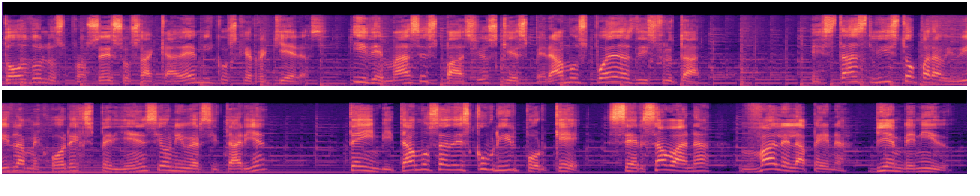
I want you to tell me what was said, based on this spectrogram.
todos los procesos académicos que requieras y demás espacios que esperamos puedas disfrutar. ¿Estás listo para vivir la mejor experiencia universitaria? Te invitamos a descubrir por qué ser Sabana vale la pena. Bienvenido.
